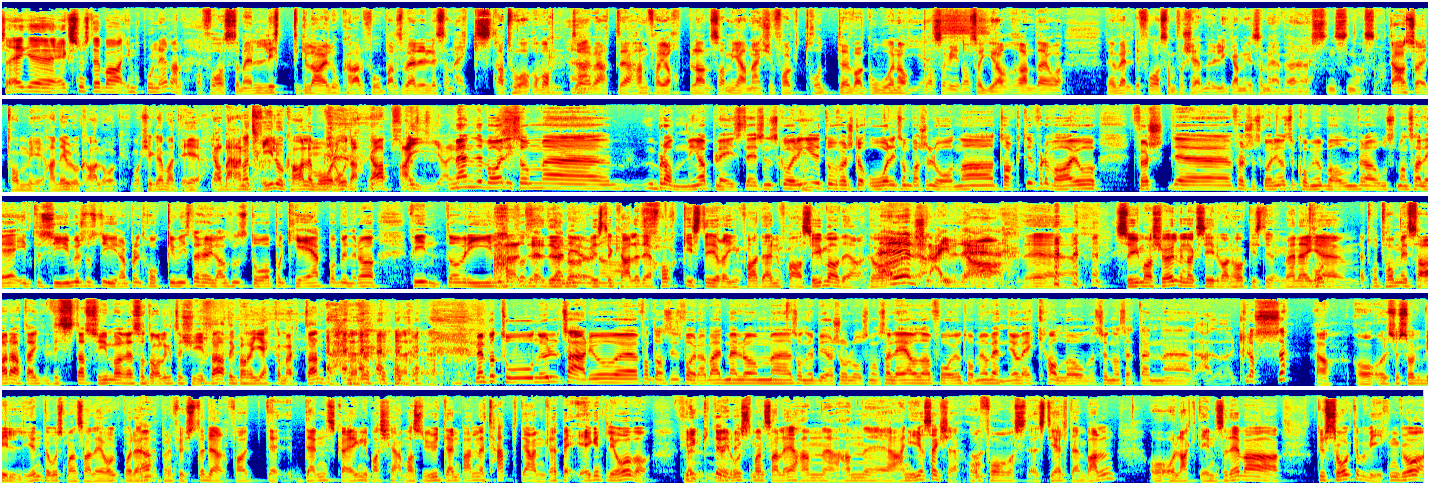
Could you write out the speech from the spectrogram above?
så jeg, eh, jeg syns det var imponerende. Og for oss som er litt glad i lokalfotball, så ble det litt sånn ekstra tårevått ja. ved at eh, han fra Jørpeland, som gjerne ikke folk trodde var gode nok, Yes. og så videre, så gjør han det. og det er veldig få som fortjener det like mye som Even Østensen, altså. Ja, altså, Tommy han er jo lokal òg. Må ikke glemme det. Ja, men han- Det var tre lokale mål. Jo da, ja, absolutt. Ai, ai, ai. Men det var liksom eh, blanding av PlayStation-skåringer, de to første, og litt sånn Barcelona-takter. For det var jo først eh, førsteskåringa, så kom jo ballen fra Osman Saleh inn til Symer, så styrer han på litt hockeyvis til Høyland, som står på cape og begynner å finte og vri litt. Og så det, du, han i nå, hvis du kaller det hockeystyring fra den fra Symer der da, Er Det en sleiv, det. Ja, det Symer sjøl vil nok si det var en hockeystyring, men jeg, Jeg eh, tror, jeg tror Tommy sa det, at jeg visste at Symer er så dårlig til å skyte at jeg bare gikk og møtte han. Men på 2-0 så er det jo eh, fantastisk forarbeid mellom eh, Sondre Bjørsvold og Osman Salé, og da får jo Tommy og vender jo vekk halve Ålesund og setter en eh, Klasse! Ja, og, og hvis du så viljen til Osman Saleh òg på, den- Ja. på den første der. For de, den skal egentlig bare skjermes ut. Den ballen er tapt. Det angrepet er egentlig over. Men, men. Osman Saleh han, han, han gir seg ikke og får stjålet den ballen og, og lagt inn. Så det var Du så det på Viking gå.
